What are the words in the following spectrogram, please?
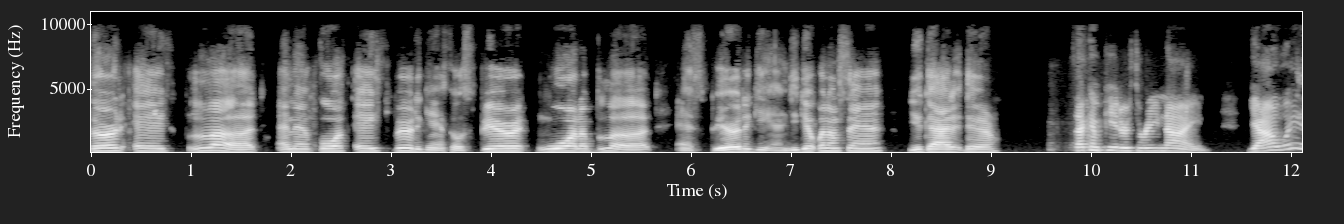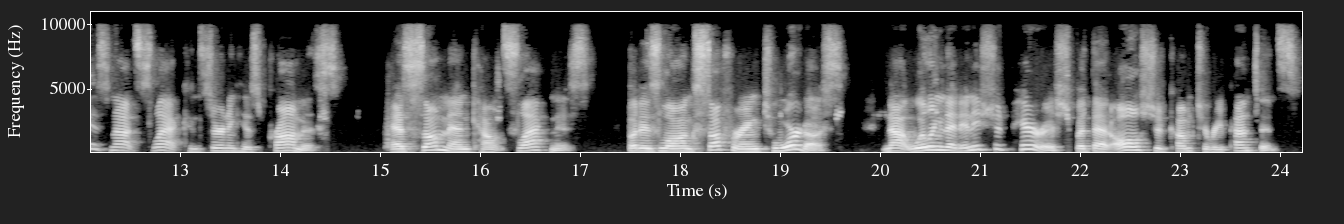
Third age blood, and then fourth age spirit again. So spirit, water, blood, and spirit again. You get what I'm saying? You got it there. Second Peter 3 9. Yahweh is not slack concerning his promise, as some men count slackness, but is long suffering toward us, not willing that any should perish, but that all should come to repentance.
